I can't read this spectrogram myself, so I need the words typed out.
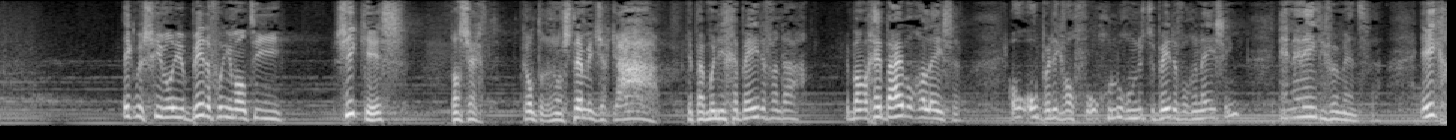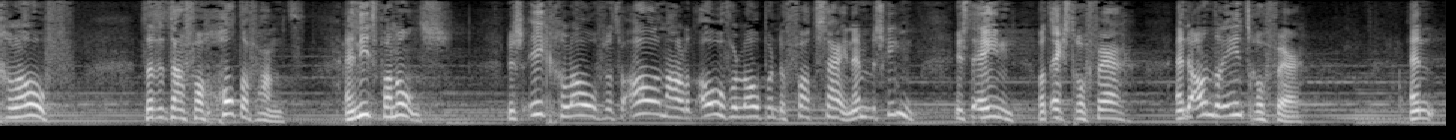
ik misschien wil je bidden voor iemand die ziek is, dan zegt, komt er zo'n stemmetje ja, je hebt helemaal niet gebeden vandaag. Je hebt helemaal geen Bijbel gelezen. Oh, oh, ben ik wel vol genoeg om nu te bidden voor genezing? Nee, nee, nee, lieve mensen. Ik geloof dat het dan van God afhangt en niet van ons. Dus ik geloof dat we allemaal het overlopende vat zijn. En misschien is de een wat extrovert en de andere introvert. En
